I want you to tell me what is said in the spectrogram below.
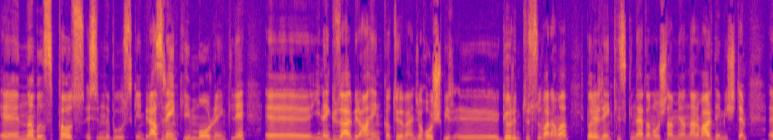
E, Nubbles Pulse isimli bu skin biraz renkli, mor renkli. E, yine güzel bir ahenk katıyor bence. Hoş bir e, görüntüsü var ama böyle renkli skinlerden hoşlanmayanlar var demiştim. E,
